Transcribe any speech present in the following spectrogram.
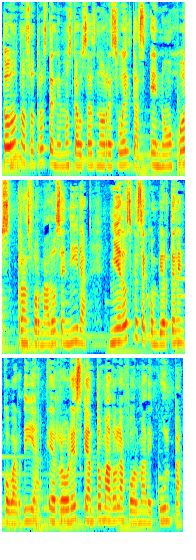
Todos nosotros tenemos causas no resueltas, enojos transformados en ira, miedos que se convierten en cobardía, errores que han tomado la forma de culpa,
